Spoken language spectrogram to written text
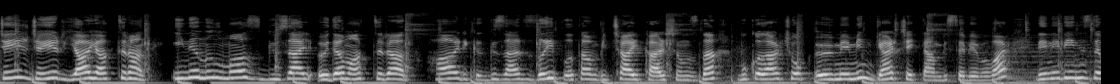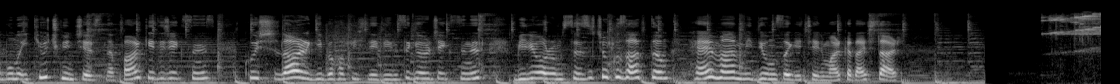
cayır cayır yağ yaktıran, inanılmaz güzel ödem attıran, harika güzel zayıflatan bir çay karşınızda. Bu kadar çok övmemin gerçekten bir sebebi var. Denediğinizde bunu 2-3 gün içerisinde fark edeceksiniz. Kuşlar gibi hafiflediğinizi göreceksiniz. Biliyorum sözü çok uzattım. Hemen videomuza geçelim arkadaşlar.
